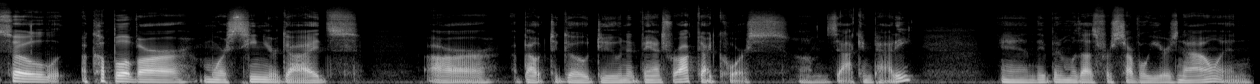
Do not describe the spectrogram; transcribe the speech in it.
So, a couple of our more senior guides are about to go do an advanced rock guide course, um, Zach and Patty. And they've been with us for several years now. And,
